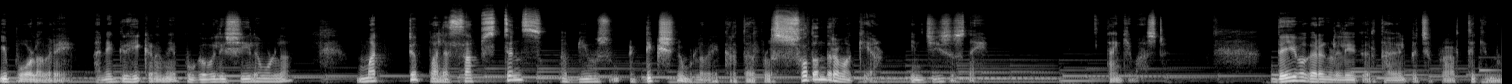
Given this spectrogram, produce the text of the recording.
ഇപ്പോൾ അവരെ അനുഗ്രഹിക്കണമേ. പുകവലി ശീലമുള്ള മറ്റ് പല സബ്സ്റ്റൻസ് അബ്യൂസും അഡിക്ഷനും ഉള്ളവരെ കർത്താവ് സ്വതന്ത്രമാക്കിയാണ്. In Jesus name thank you master ദൈവകരങ്ങളിലേക്ക് കർത്താവേൽപ്പിച്ച് പ്രാർത്ഥിക്കുന്നു.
